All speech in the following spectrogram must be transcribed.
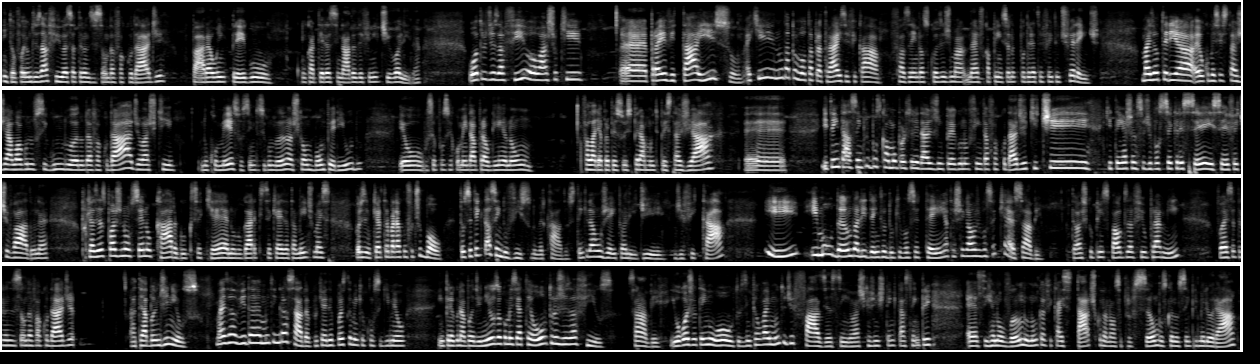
Então, foi um desafio essa transição da faculdade para o emprego com carteira assinada definitivo ali, né? Outro desafio, eu acho que é, para evitar isso, é que não dá para voltar para trás e ficar fazendo as coisas de uma, né, ficar pensando que poderia ter feito diferente. Mas eu teria, eu comecei a estagiar logo no segundo ano da faculdade, eu acho que no começo assim do segundo ano, acho que é um bom período. Eu, se eu fosse recomendar para alguém, eu não falaria para a pessoa esperar muito para estagiar. É, e tentar sempre buscar uma oportunidade de emprego no fim da faculdade que te que tenha a chance de você crescer e ser efetivado, né? Porque às vezes pode não ser no cargo que você quer, no lugar que você quer exatamente, mas, por exemplo, quero trabalhar com futebol. Então você tem que estar sendo visto no mercado, você tem que dar um jeito ali de, de ficar e ir moldando ali dentro do que você tem até chegar onde você quer, sabe? Então acho que o principal desafio para mim foi essa transição da faculdade até a Band News. Mas a vida é muito engraçada, porque depois também que eu consegui meu emprego na Band News, eu comecei a ter outros desafios, sabe? E hoje eu tenho outros, então vai muito de fase, assim. Eu acho que a gente tem que estar tá sempre é, se renovando, nunca ficar estático na nossa profissão, buscando sempre melhorar,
